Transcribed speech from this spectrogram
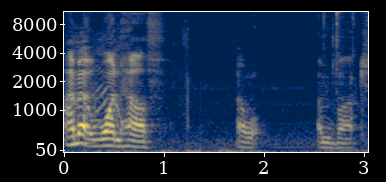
I'm at one health. Won't, I'm fucked.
